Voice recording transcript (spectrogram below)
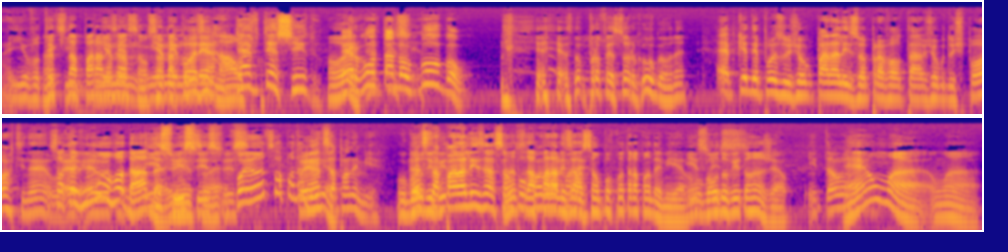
Aí eu vou ter Antes que da paralisação, Minha, minha memória e. Deve ter sido. Oi. Pergunta no Google. o professor Google, né? É porque depois o jogo paralisou para voltar ao jogo do esporte, né? Só É- teve é uma o- rodada. Isso, isso, isso. é. isso. Foi antes da pandemia. Foi antes da pandemia. O gol antes da Vi- paralisação antes por da conta paralisação por conta da pandemia. o Isso, gol do. Vitor Rangel. Então, É uma, uma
